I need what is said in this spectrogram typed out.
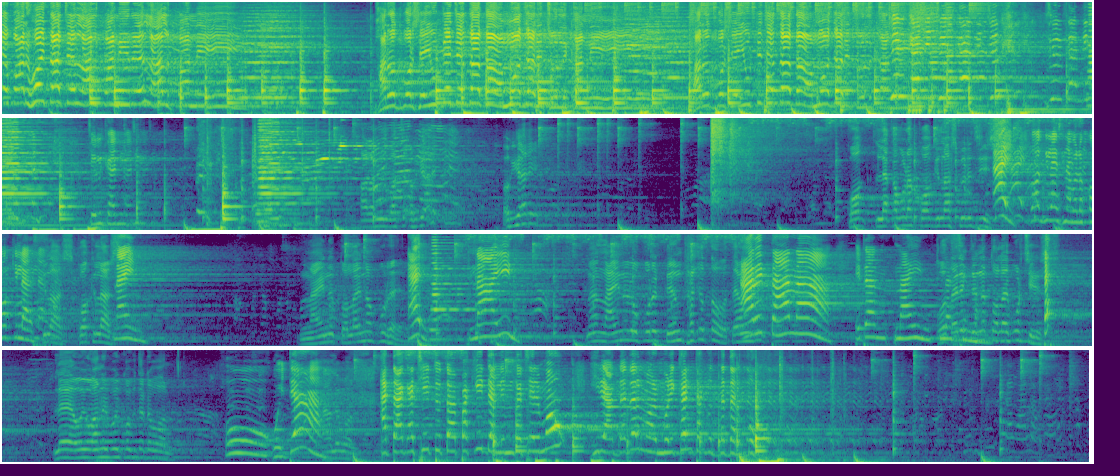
থেকে বার হইতাছে লাল পানি রে লাল পানি। ভারতবর্ষে উঠেছে দাদা মজার চুলকানি। ভারতবর্ষে উঠেছে দাদা মজার চুলকানি। লেখাপড়া ক ক্লাস করেছিস? ক ক্লাস না বলো ক ক্লাস ক্লাস ক ক্লাস নাইন। নাইনের তলায় না পড়ে এই নাইন। না নাইনের ওপরে টেন থাকে তো আরে তা না এটা নাইন ক্লাস টেনের তলায় পড়ছিস? লে ওই ওয়ানের বই কবিতাটা বল। ও ওইটা? আটা গাছে তুতা পাখি ডালিম গাছের মৌ হীরা দাদার মরমরি খান ঠাকুর দাদার বউ।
